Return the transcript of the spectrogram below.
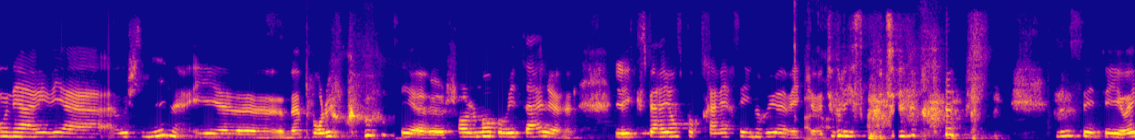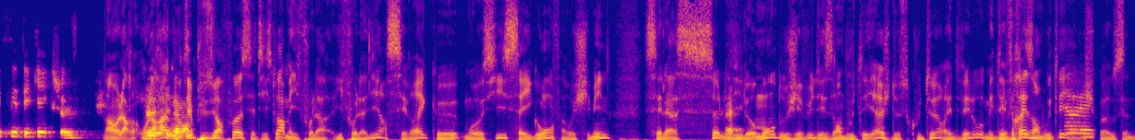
on est arrivé à, à Ho Chi Minh et euh, bah, pour le coup, c'est euh, changement brutal. L'expérience pour traverser une rue avec euh, Alors. tous les scooters. C'était ouais, c'était quelque chose. Non, on l'a on l'a raconté plusieurs fois cette histoire, mais il faut la, il faut la dire. C'est vrai que moi aussi, Saigon, enfin Ho Chi Minh, c'est la seule ville au monde où j'ai vu des embouteillages de scooters et de vélos, mais des vrais embouteillages. Ouais. Quoi, où ça ne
